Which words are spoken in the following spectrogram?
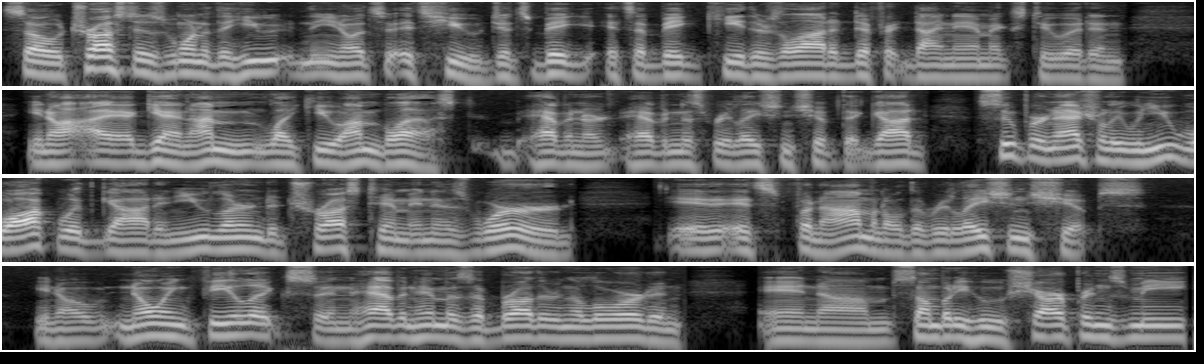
So trust is one of the hu- you know it's it's huge. It's big. It's a big key. There's a lot of different dynamics to it, and you know I again I'm like you. I'm blessed having having this relationship that God supernaturally when you walk with God and you learn to trust Him in His Word, it, it's phenomenal. The relationships, you know, knowing Felix and having him as a brother in the Lord and and um, somebody who sharpens me,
